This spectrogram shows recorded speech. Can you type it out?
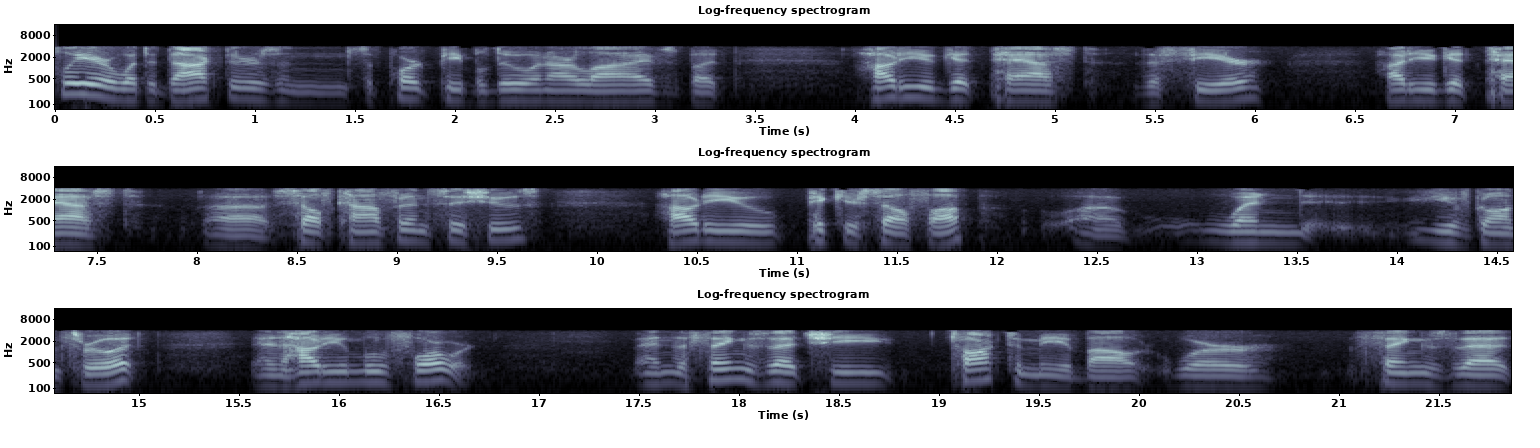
clear what the doctors and support people do in our lives, but how do you get past the fear? How do you get past uh, self-confidence issues? How do you pick yourself up uh, when you've gone through it? And how do you move forward? And the things that she talked to me about were things that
